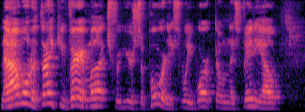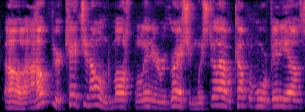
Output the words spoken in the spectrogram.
Now, I want to thank you very much for your support as we worked on this video. Uh, I hope you're catching on to multiple linear regression. We still have a couple more videos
